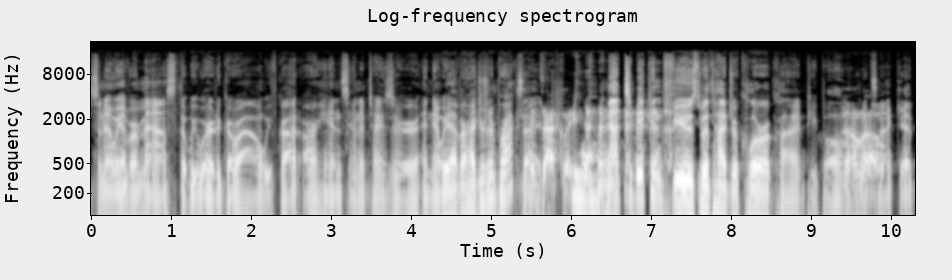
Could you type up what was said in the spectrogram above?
so now we have our mask that we wear to go out. We've got our hand sanitizer, and now we have our hydrogen peroxide. Exactly. Not to be confused with hydrochloroquine, people. Let's not get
